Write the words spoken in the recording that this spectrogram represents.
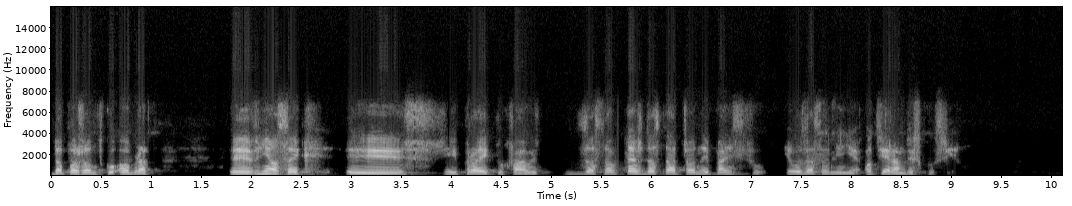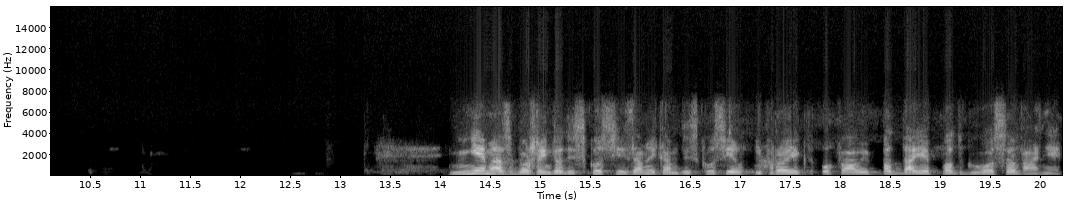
do porządku obrad. Y, Wniosek y, i projekt uchwały został też dostarczony Państwu i uzasadnienie. Otwieram dyskusję. Nie ma zgłoszeń do dyskusji. Zamykam dyskusję i projekt uchwały poddaję pod głosowanie.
